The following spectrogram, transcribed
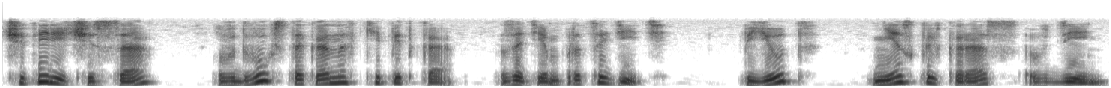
4 часа в двух стаканах кипятка, затем процедить. Пьют несколько раз в день.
